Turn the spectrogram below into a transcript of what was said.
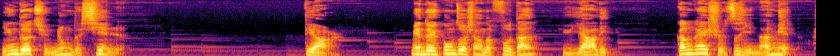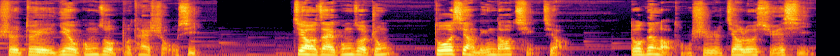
赢得群众的信任。第二，面对工作上的负担与压力，刚开始自己难免是对业务工作不太熟悉，就要在工作中多向领导请教，多跟老同事交流学习，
